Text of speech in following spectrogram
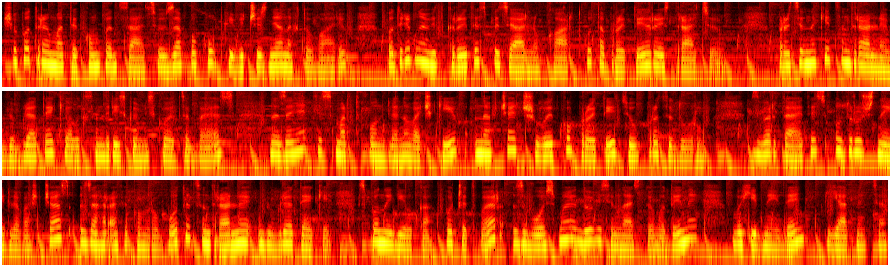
Щоб отримати компенсацію за покупки вітчизняних товарів, потрібно відкрити спеціальну картку та пройти реєстрацію. Працівники Центральної бібліотеки Олександрійської міської ЦБС на занятті смартфон для новачків навчать швидко пройти цю процедуру. Звертайтесь у зручний для вас час за графіком роботи Центральної бібліотеки з понеділка по четвер з 8 до 18 години, вихідний день п'ятниця.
